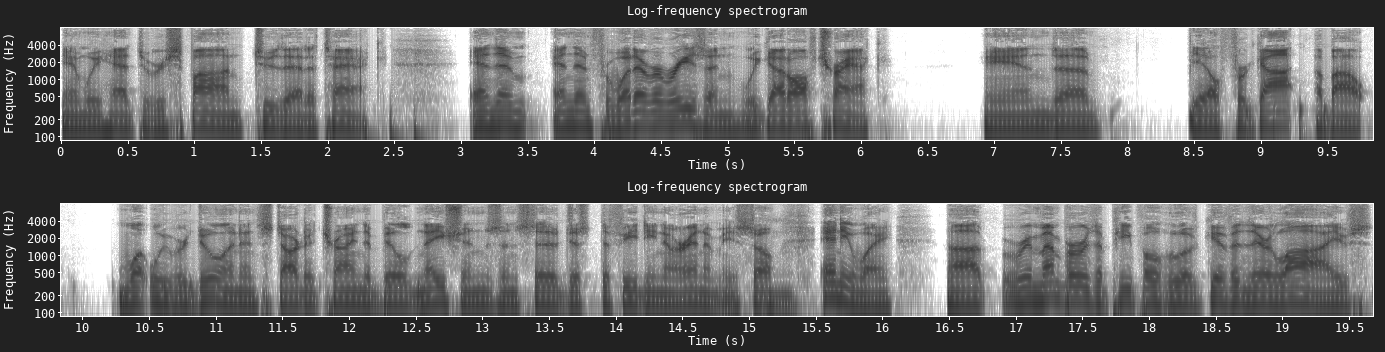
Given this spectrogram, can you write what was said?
and we had to respond to that attack. And then, and then for whatever reason, we got off track and, uh, you know, forgot about what we were doing and started trying to build nations instead of just defeating our enemies. So, anyway, uh, remember the people who have given their lives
